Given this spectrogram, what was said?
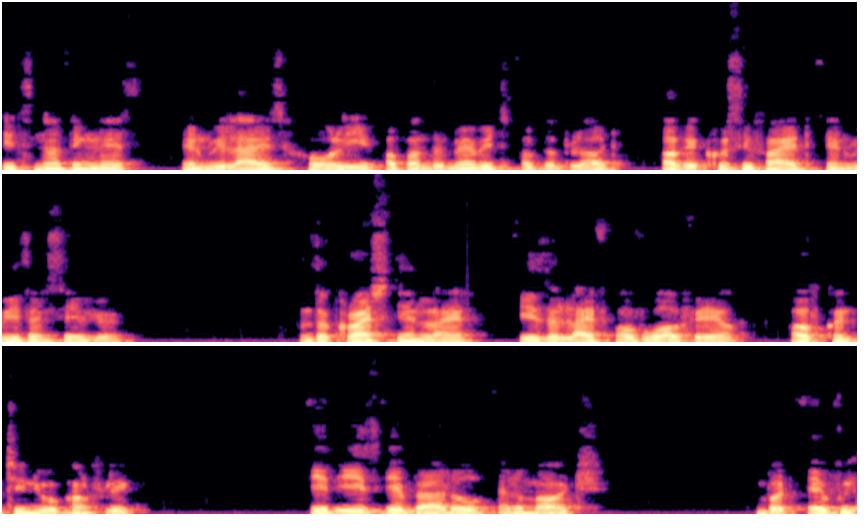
its nothingness and relies wholly upon the merits of the blood of a crucified and risen Savior. The Christian life is a life of warfare, of continual conflict. It is a battle and a march. But every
